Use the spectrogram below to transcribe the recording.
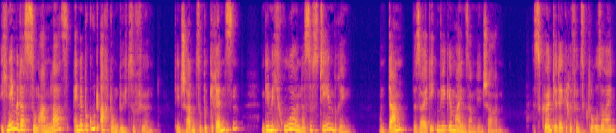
Ich nehme das zum Anlass, eine Begutachtung durchzuführen, den Schaden zu begrenzen, indem ich Ruhe in das System bringe. Und dann beseitigen wir gemeinsam den Schaden. Es könnte der Griff ins Klo sein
